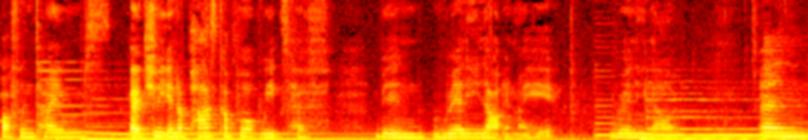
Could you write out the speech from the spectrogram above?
oftentimes, actually, in the past couple of weeks, have been really loud in my head. Really loud. And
